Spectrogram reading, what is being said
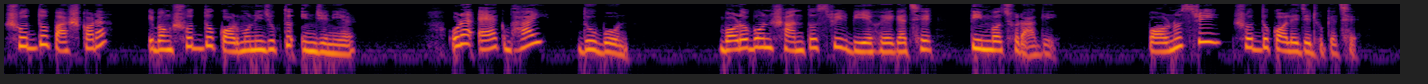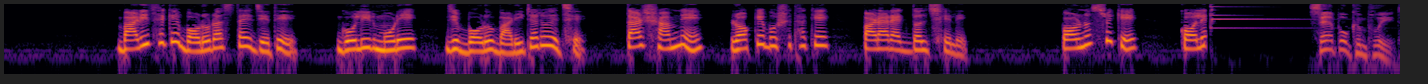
সদ্য পাশ করা এবং সদ্য কর্মনিযুক্ত ইঞ্জিনিয়ার। ওরা এক ভাই দু বোন বড় বোন শান্তশ্রীর বিয়ে হয়ে গেছে তিন বছর আগে পর্ণশ্রী সদ্য কলেজে ঢুকেছে বাড়ি থেকে বড় রাস্তায় যেতে গলির মোড়ে যে বড় বাড়িটা রয়েছে, তার সামনে রকে বসে থাকে পাড়ার একদল ছেলে পর্ণশ্রীকে college Sample complete.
